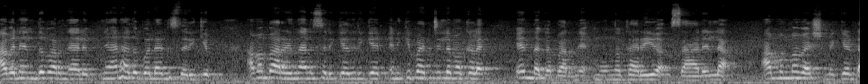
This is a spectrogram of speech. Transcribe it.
അവൻ എന്ത് പറഞ്ഞാലും ഞാൻ അതുപോലെ അനുസരിക്കും. അവൻ പറയുന്ന അനുസരിക്കാതിരിക്കാൻ എനിക്ക് പറ്റില്ല മക്കളെ എന്നൊക്കെ പറഞ്ഞ് മൂങ്ങ കരയുക. സാരല്ല. അമ്മമ്മ വിഷമിക്കണ്ട.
